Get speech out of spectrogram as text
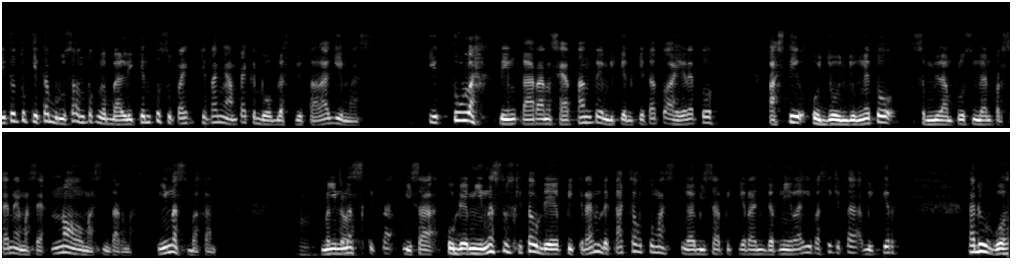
Itu tuh kita berusaha untuk ngebalikin tuh supaya kita nyampe ke 12 juta lagi mas. Itulah lingkaran setan tuh yang bikin kita tuh akhirnya tuh pasti ujung-ujungnya tuh 99% ya mas ya. Nol mas ntar mas. Minus bahkan Hmm, betul. minus kita bisa udah minus terus kita udah pikiran udah kacau tuh mas. Nggak bisa pikiran jernih lagi. Pasti kita pikir aduh gue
